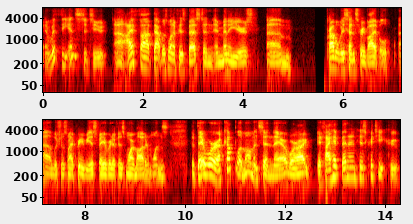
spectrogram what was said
And with the Institute, uh, I thought that was one of his best in, in many years, um, probably since Revival, uh, which was my previous favorite of his more modern ones. But there were a couple of moments in there where I, if I had been in his critique group,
